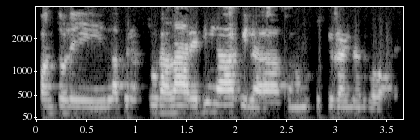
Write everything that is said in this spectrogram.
quanto le, l'apertura alare di un'aquila sono molto più rari da trovare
